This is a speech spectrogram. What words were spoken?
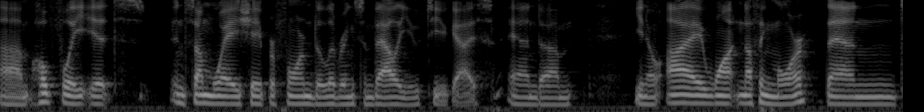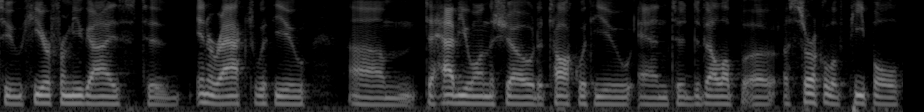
Hopefully, it's in some way, shape, or form delivering some value to you guys. And um, you know, I want nothing more than to hear from you guys, to interact with you. Um, to have you on the show, to talk with you, and to develop a, a circle of people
